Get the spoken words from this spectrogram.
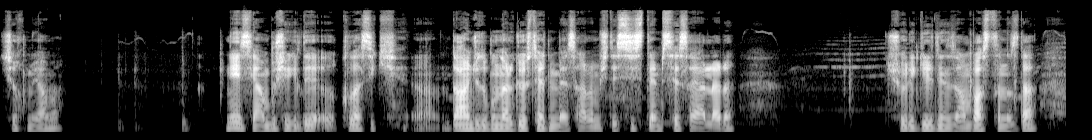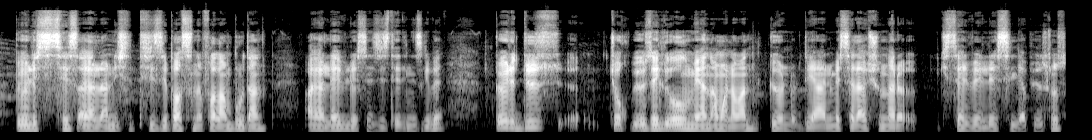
Çıkmıyor ama. Neyse yani bu şekilde klasik. Daha önce de bunları gösterdim ben sanırım. İşte sistem, ses ayarları. Şöyle girdiğiniz zaman bastığınızda böyle ses ayarlarını işte tizi, basını falan buradan ayarlayabilirsiniz istediğiniz gibi. Böyle düz çok bir özelliği olmayan aman aman görünürdü. Yani mesela şunları kişisel verileri sil yapıyorsunuz.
